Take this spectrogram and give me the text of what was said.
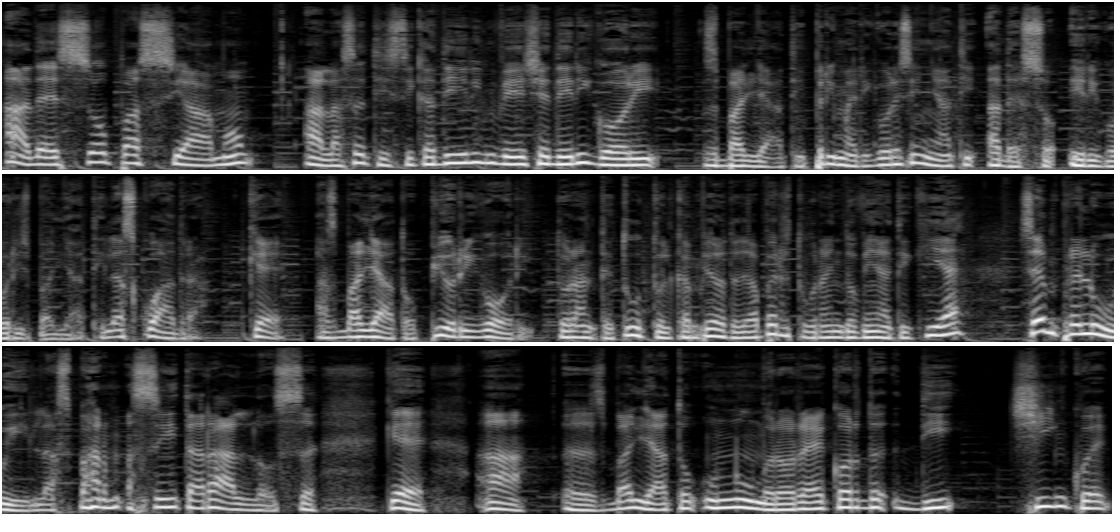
Adesso passiamo alla statistica di invece dei rigori sbagliati. Prima i rigori segnati, adesso i rigori sbagliati. La squadra che ha sbagliato più rigori durante tutto il campionato di apertura, indovinate chi è? Sempre lui, la Sparmasita Rallos, che ha eh, sbagliato un numero record di 5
